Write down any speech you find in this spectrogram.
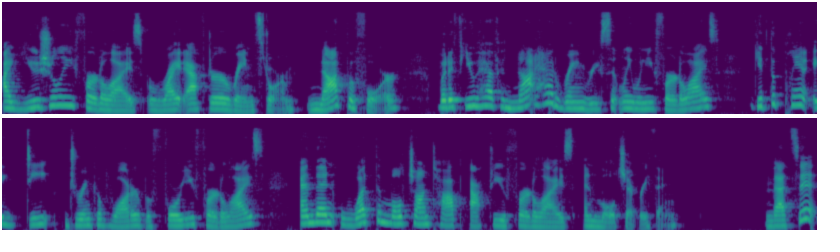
I usually fertilize right after a rainstorm, not before, but if you have not had rain recently when you fertilize, give the plant a deep drink of water before you fertilize, and then wet the mulch on top after you fertilize and mulch everything. And that's it.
